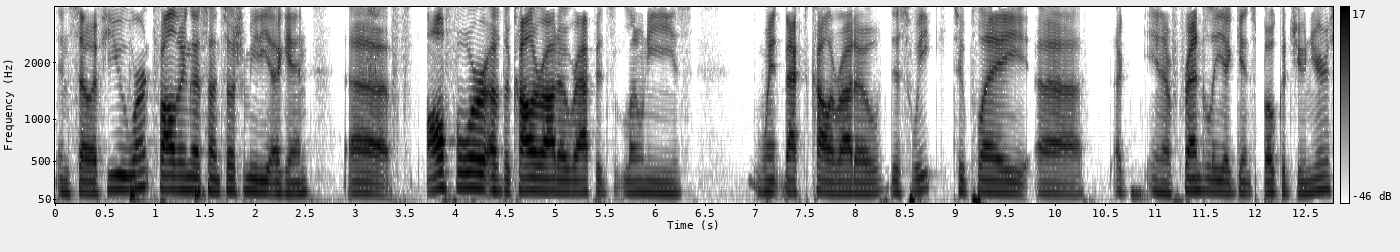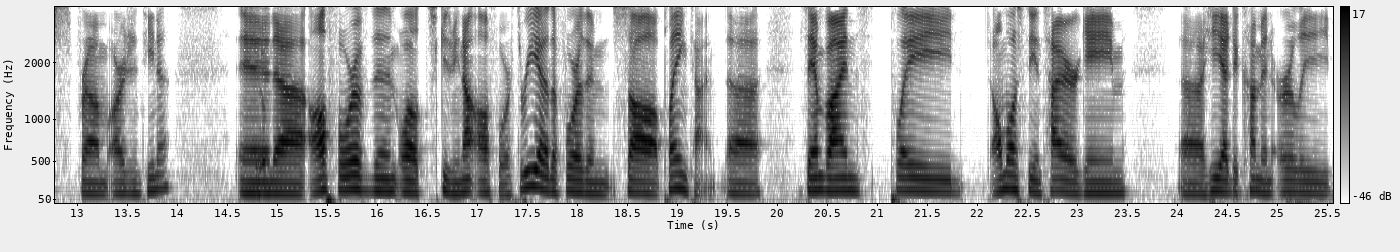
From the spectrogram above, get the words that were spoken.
And so, if you weren't following us on social media again, uh, f- all four of the Colorado Rapids loanees went back to Colorado this week to play uh, a, in a friendly against Boca Juniors from Argentina. And yep. uh, all four of them, well, excuse me, not all four, three out of the four of them saw playing time. Uh, Sam Vines played almost the entire game. Uh, he had to come in early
